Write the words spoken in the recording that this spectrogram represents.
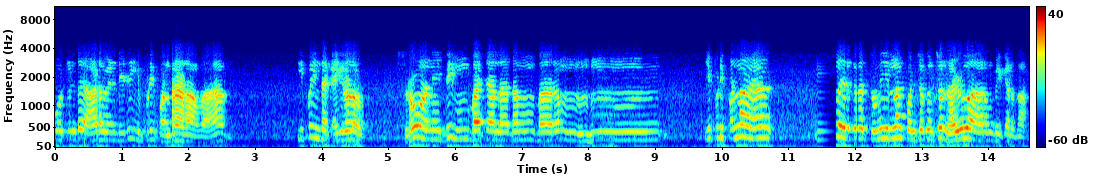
போட்டுண்டு ஆட வேண்டியது இப்படி பண்றாளாவ? இப்ப இந்த கைகளோ ஸ்ரோணி பிம்ப சலதம்பரம் இப்படி பண்ணா இருக்கிற இருக்கிற துணியெல்லாம் கொஞ்சம் கொஞ்சம் நழுவ ஆரம்பிக்கிறதாம்.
